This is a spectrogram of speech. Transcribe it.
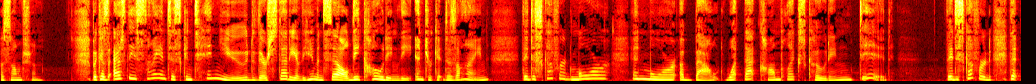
assumption. Because as these scientists continued their study of the human cell, decoding the intricate design, they discovered more and more about what that complex coding did. They discovered that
